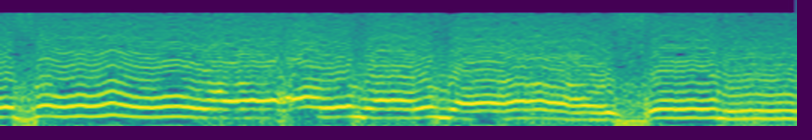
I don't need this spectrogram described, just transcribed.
فاشهدوا وأنا معكم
